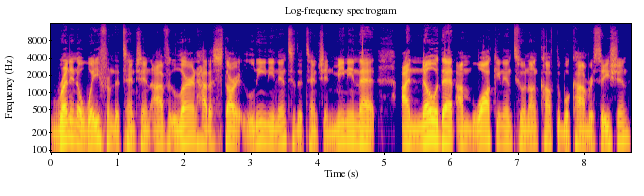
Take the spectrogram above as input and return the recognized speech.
running away from the tension i've learned how to start leaning into the tension meaning that i know that i'm walking into an uncomfortable conversation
